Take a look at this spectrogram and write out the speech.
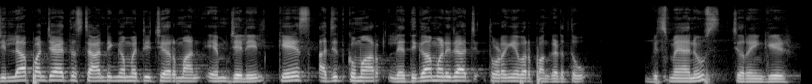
ജില്ലാ panchayat standing committee chairman M Jaleel K S Ajith Kumar Lathika Maniraj തുടങ്ങിയവർ പങ്കെടുത്തു. വിസ്മയ ന്യൂസ് ചിറയൻകീഴ്.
